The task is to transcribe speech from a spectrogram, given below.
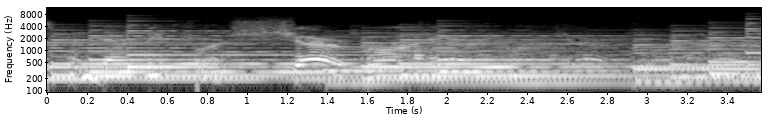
It's pandemic for sure, boy.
